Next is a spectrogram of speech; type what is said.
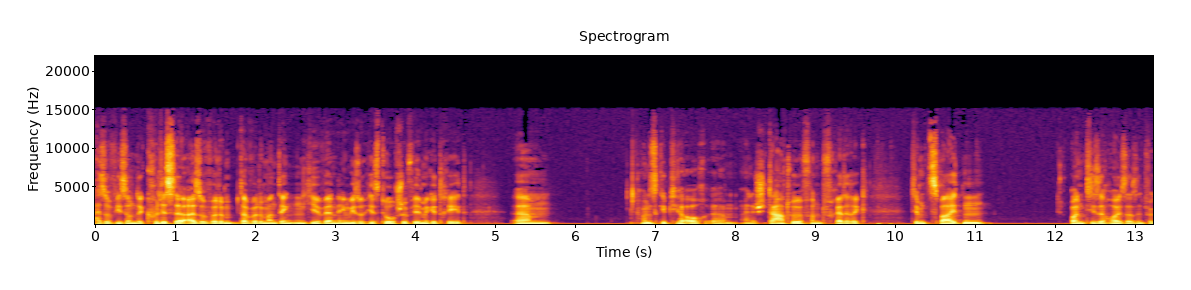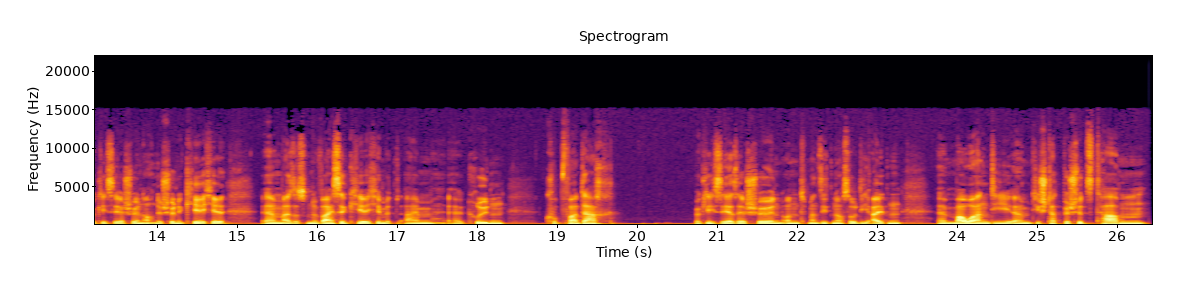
also wie so eine Kulisse. Also würde, da würde man denken, hier werden irgendwie so historische Filme gedreht. Ähm, und es gibt hier auch ähm, eine Statue von Frederik Zweiten. Und diese Häuser sind wirklich sehr schön. Auch eine schöne Kirche, ähm, also so eine weiße Kirche mit einem äh, grünen Kupferdach wirklich sehr, sehr schön und man sieht noch so die alten äh, Mauern, die ähm, die Stadt beschützt haben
